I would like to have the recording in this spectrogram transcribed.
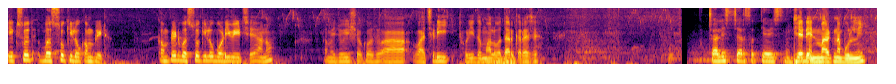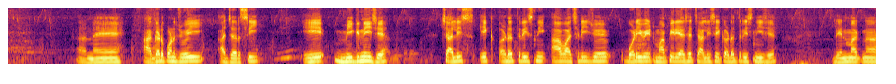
એકસો બસો કિલો કમ્પ્લીટ કમ્પ્લીટ બસો કિલો બોડી વેઇટ છે આનો. તમે જોઈ શકો છો, આ વાછડી થોડી ધમાલ વધારે કરે છે. ચાલીસ ચાર સત્યાવીસની. છે ડેનમાર્કના બુલની. અને આગળ પણ જોઈ, આ જર્સી એ મિગની છે. ચાલીસ એક અડત્રીસની આ વાછડી જે બોડી વેઇટ માપી રહ્યા છે, ચાલીસ એક અડત્રીસની છે. ડેનમાર્કના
